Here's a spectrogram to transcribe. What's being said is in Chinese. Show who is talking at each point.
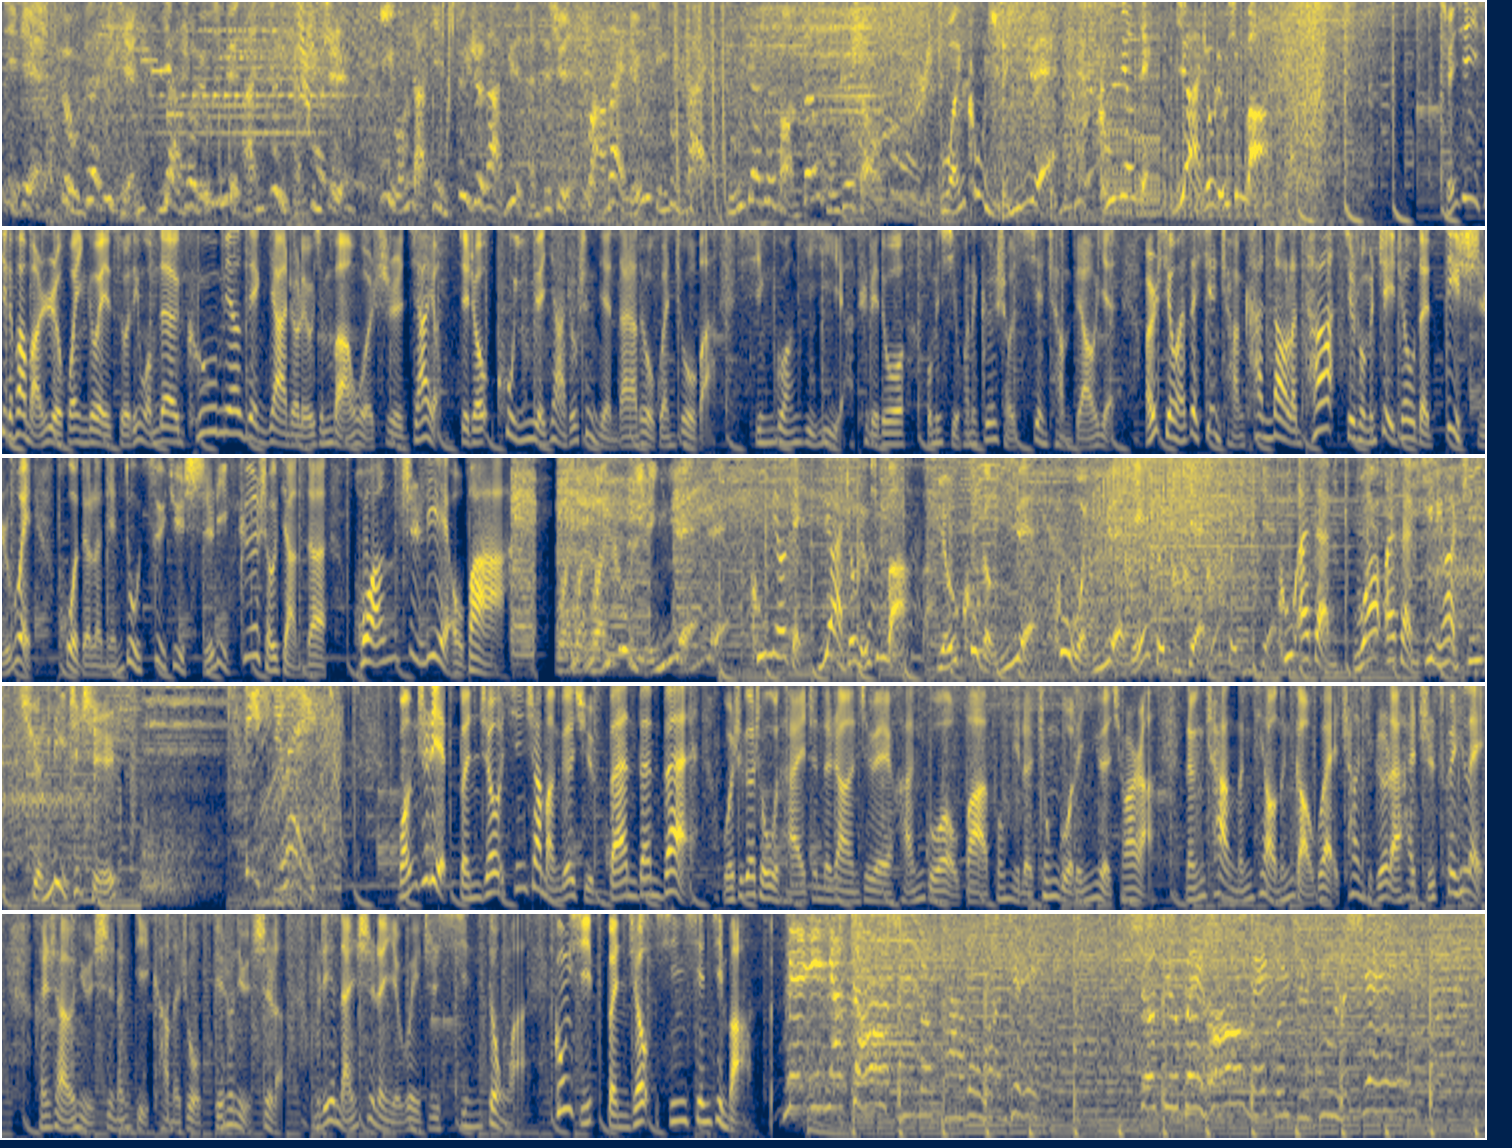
Speaker 1: 界限，走在最前，亚洲流行乐坛最强声势，一网打尽最热辣乐坛资讯，把脉流行动态，独家专访当红歌手，玩酷你的音乐，Cool Music 亚洲流行榜。全新一期的放榜日，欢迎各位锁定我们的 Cool Music 亚洲流行榜，我是嘉友。这周酷音乐亚洲盛典，大家都有关注吧？星光熠熠啊，特别多我们喜欢的歌手现场表演，而且我还在现场看到了他，就是我们这周的第十位获得了年度最具实力歌手奖的黄致列欧巴。玩玩玩酷你的音乐，Cool Music 亚洲流行榜由酷狗音乐、酷我音乐联合呈现，联合呈现。酷 FM、Wow FM 一零二七全力支持。
Speaker 2: 第十位，
Speaker 1: 黄致列本周新上榜歌曲《Bang Bang Bang》。我是歌手舞台真的让这位韩国欧巴风靡了中国的音乐圈啊！能唱能跳能搞怪，唱起歌来还直催泪，很少有女士能抵抗得住。别说女士了，我们这些男士呢也为之心动啊！恭喜本周新鲜进榜。
Speaker 3: 每一秒都是奔跑的环节，手机背后玫瑰止住了血，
